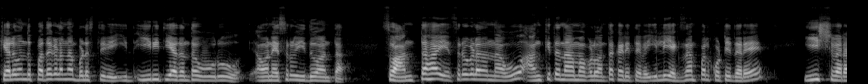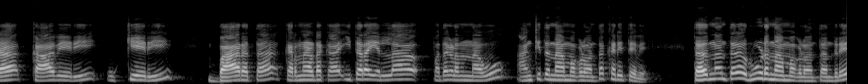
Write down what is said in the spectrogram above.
ಕೆಲವೊಂದು ಪದಗಳನ್ನು ಬಳಸ್ತೀವಿ. ಇದು ಈ ರೀತಿಯಾದಂಥ ಊರು, ಅವನ ಹೆಸರು ಇದು ಅಂತ. ಸೊ ಅಂತಹ ಹೆಸರುಗಳನ್ನು ನಾವು ಅಂಕಿತ ನಾಮಗಳು ಅಂತ ಕರಿತೇವೆ. ಇಲ್ಲಿ ಎಕ್ಸಾಂಪಲ್ ಕೊಟ್ಟಿದ್ದಾರೆ. ಈಶ್ವರ, ಕಾವೇರಿ, ಉಕ್ಕೇರಿ, ಭಾರತ, ಕರ್ನಾಟಕ ಈ ಥರ ಎಲ್ಲ ಪದಗಳನ್ನು ನಾವು ಅಂಕಿತ ನಾಮಗಳು ಅಂತ ಕರಿತೇವೆ. ತದನಂತರ ರೂಢನಾಮಗಳು ಅಂತಂದರೆ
